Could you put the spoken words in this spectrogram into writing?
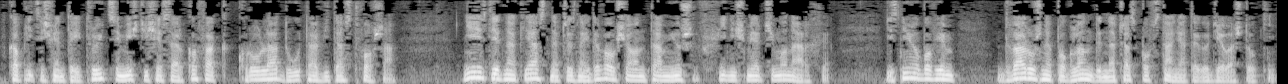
W kaplicy Świętej Trójcy mieści się sarkofag króla Dłuta Witastwosza. Nie jest jednak jasne, czy znajdował się on tam już w chwili śmierci monarchy. Istnieją bowiem dwa różne poglądy na czas powstania tego dzieła sztuki.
